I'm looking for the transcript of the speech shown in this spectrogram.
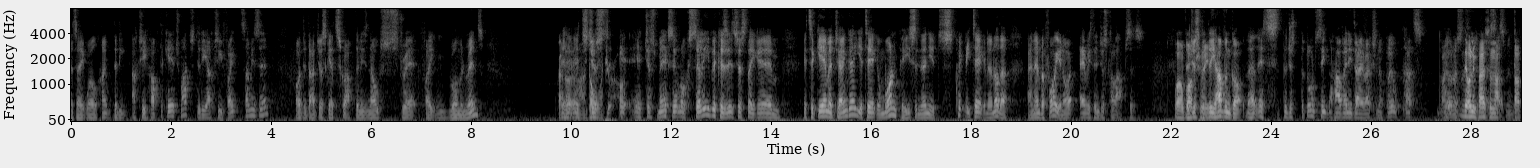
It's like, well, Hank, did he actually have the cage match? Did he actually fight Sami Zayn, or did that just get scrapped and he's now straight fighting Roman Reigns? It, it's just it, it just makes it look silly because it's just like um, it's a game of Jenga. You're taking one piece and then you're quickly taking another, and then before you know it, everything just collapses. well, They just they haven't got. It's they just they don't seem to have any direction or clue. That's my honest. the only person that, that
